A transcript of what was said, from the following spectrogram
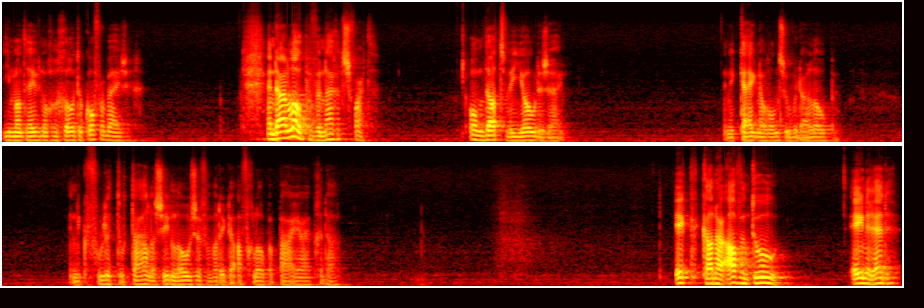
Iemand heeft nog een grote koffer bij zich. En daar lopen we naar het zwart. Omdat we Joden zijn. En ik kijk naar ons hoe we daar lopen. En ik voel het totale zinloze van wat ik de afgelopen paar jaar heb gedaan. Ik kan er af en toe één redden.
